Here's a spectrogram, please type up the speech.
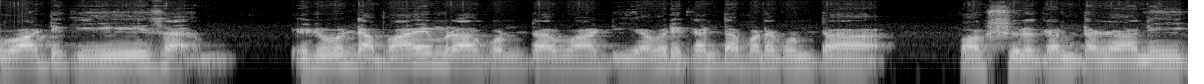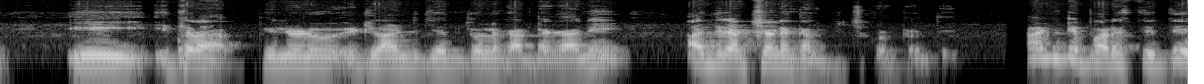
వాటికి ఏ స- ఎటువంటి అపాయం రాకుండా వాటి ఎవరి కంట పడకుండా పక్షుల కంట కానీ ఈ ఇతర పిల్లులు ఇట్లాంటి జంతువుల కంట కానీ అది రక్షణ కల్పించుకుంటుంది. అలాంటి పరిస్థితి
